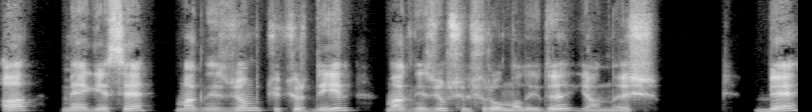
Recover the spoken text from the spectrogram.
A. MgS magnezyum kükürt değil, magnezyum sülfür olmalıydı. Yanlış. B.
